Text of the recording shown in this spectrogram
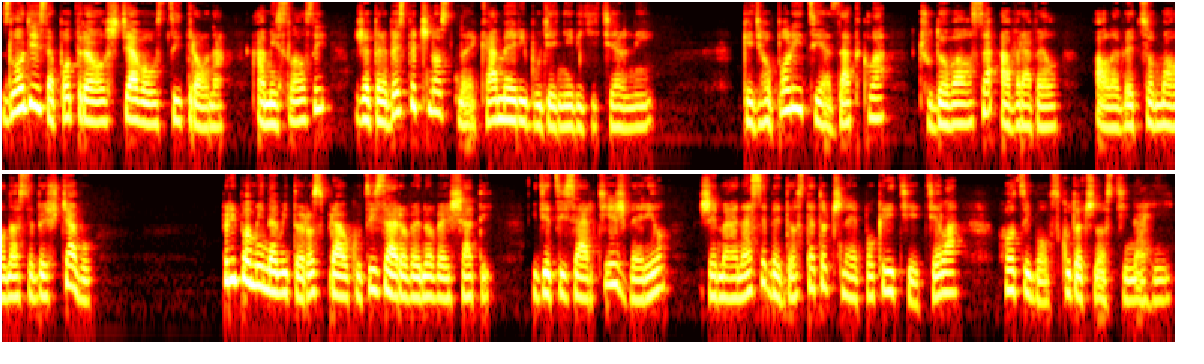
Zlodej sa potrel šťavou z citróna a myslel si, že pre bezpečnostné kamery bude neviditeľný. Keď ho polícia zatkla, čudoval sa a vravel, ale veď som mal na sebe šťavu. Pripomína mi to rozprávku Cisárove nové šaty, kde cisár tiež veril, že má na sebe dostatočné pokrytie tela, hoci bol v skutočnosti nahý.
